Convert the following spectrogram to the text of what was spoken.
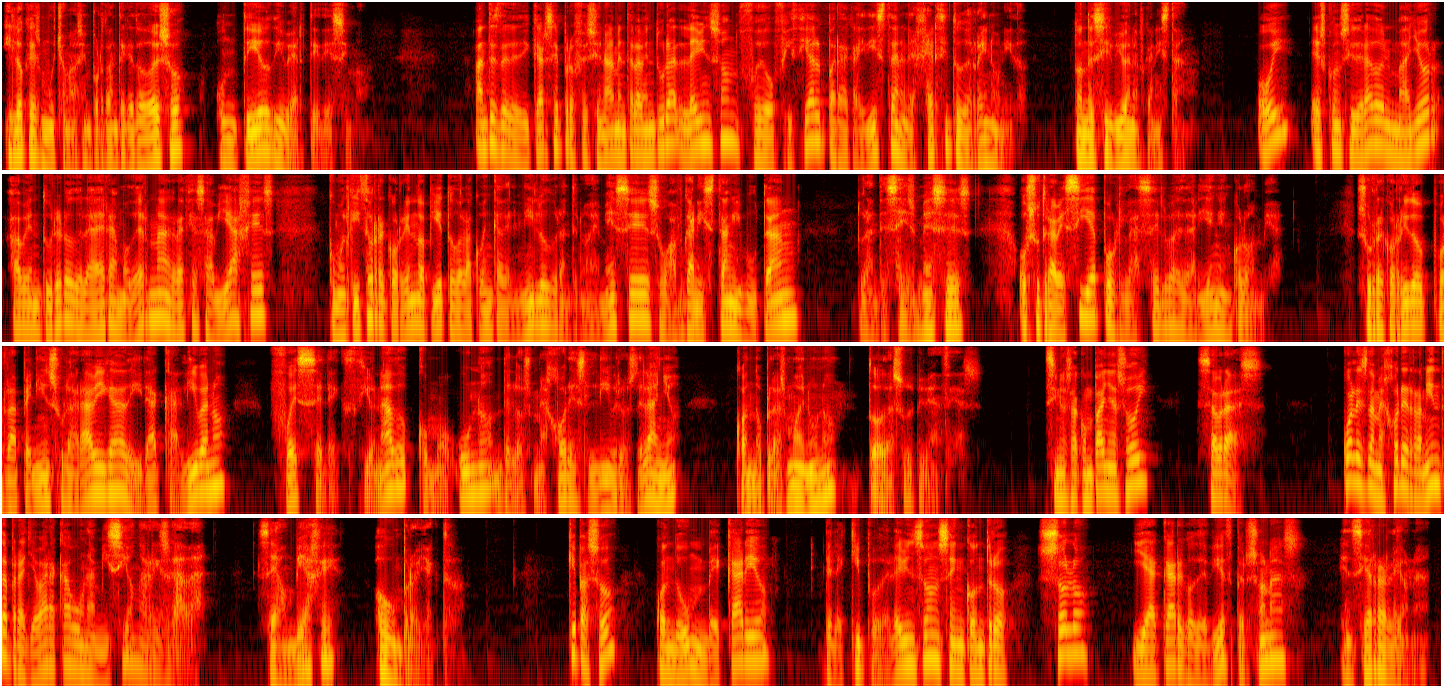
Y lo que es mucho más importante que todo eso, un tío divertidísimo. Antes de dedicarse profesionalmente a la aventura, Levinson fue oficial paracaidista en el ejército de Reino Unido, donde sirvió en Afganistán. Hoy es considerado el mayor aventurero de la era moderna gracias a viajes como el que hizo recorriendo a pie toda la cuenca del Nilo durante nueve meses, o Afganistán y Bután durante seis meses, o su travesía por la selva de Darién en Colombia. Su recorrido por la península arábiga de Irak a Líbano fue seleccionado como uno de los mejores libros del año cuando plasmó en uno todas sus vivencias. Si nos acompañas hoy, sabrás ¿Cuál es la mejor herramienta para llevar a cabo una misión arriesgada, sea un viaje o un proyecto? ¿Qué pasó cuando un becario del equipo de Levinson se encontró solo y a cargo de 10 personas en Sierra Leona?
